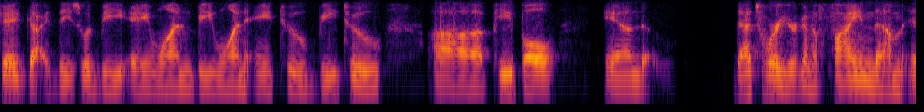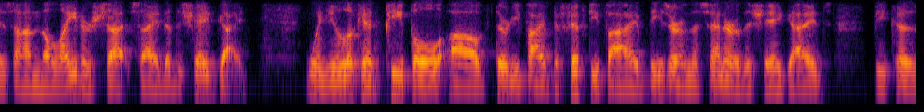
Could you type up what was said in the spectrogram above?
shade guide. These would be A1, B1, A2, B2 uh, people, and that's where you're going to find them is on the lighter side of the shade guide. When you look at people of 35 to 55, these are in the center of the shade guides because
